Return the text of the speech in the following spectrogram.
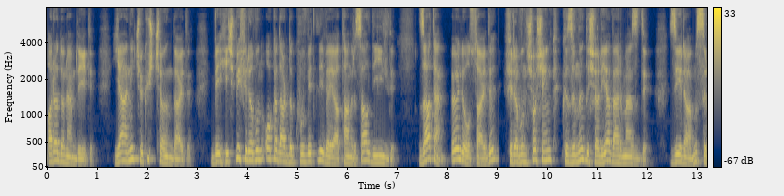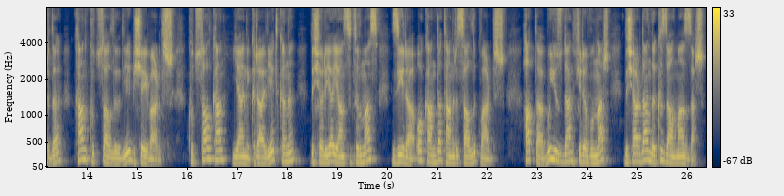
ara dönemdeydi. Yani çöküş çağındaydı ve hiçbir firavun o kadar da kuvvetli veya tanrısal değildi. Zaten öyle olsaydı Firavun Şoşenk kızını dışarıya vermezdi. Zira Mısır'da kan kutsallığı diye bir şey vardır. Kutsal kan yani kraliyet kanı dışarıya yansıtılmaz zira o kanda tanrısallık vardır. Hatta bu yüzden firavunlar dışarıdan da kız almazlar.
